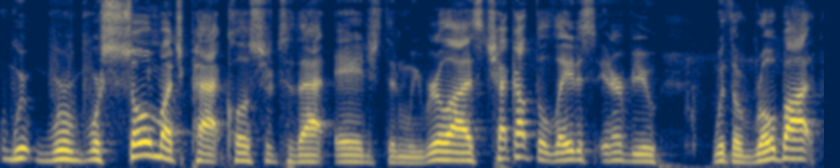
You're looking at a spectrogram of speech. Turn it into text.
we're, we're we're so much Pat closer to that age than we realize. Check out the latest interview with a robot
